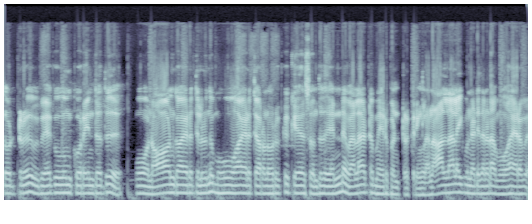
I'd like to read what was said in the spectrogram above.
தொற்று வெகுவும் குறைந்தது. ஓ நான்காயிரத்துலேருந்து மூவாயிரத்தி அறநூறுக்கு கேஸ் வந்தது. என்ன விளையாட்டு மயிர் பண்ணிட்டுருக்குறீங்களா? நாலு நாளைக்கு முன்னாடி தானடா மூவாயிரம்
